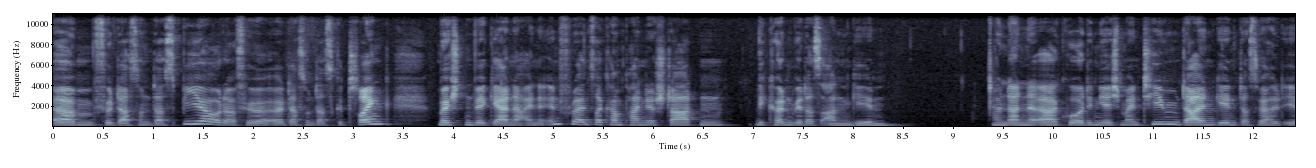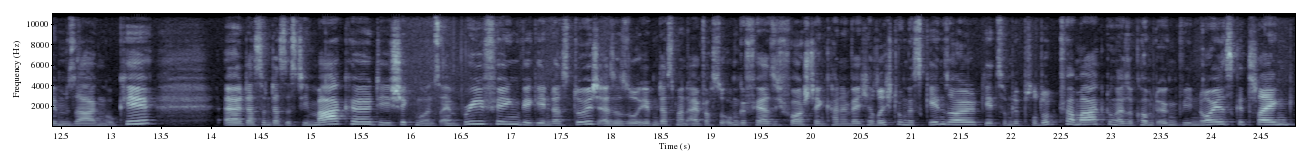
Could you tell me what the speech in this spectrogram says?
ähm, für das und das Bier oder für äh, das und das Getränk möchten wir gerne eine Influencer-Kampagne starten. Wie können wir das angehen? Und dann äh, koordiniere ich mein Team dahingehend, dass wir halt eben sagen, okay, äh, das und das ist die Marke, die schicken uns ein Briefing, wir gehen das durch. Also so eben, dass man einfach so ungefähr sich vorstellen kann, in welche Richtung es gehen soll. Geht es um eine Produktvermarktung, also kommt irgendwie ein neues Getränk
